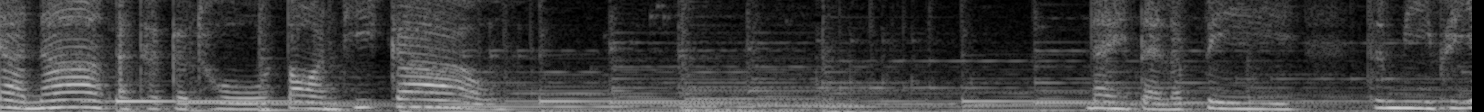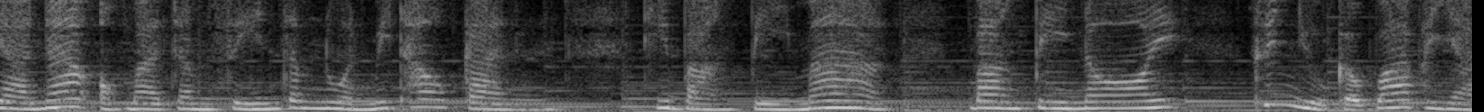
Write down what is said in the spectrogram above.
ญานาคอัฐกโทตอนที่ 9 ในแต่ละปีจะมีพญานาคออกมาจำศีลจำนวนไม่เท่ากัน ที่บางปีมาก บางปีน้อย ขึ้นอยู่กับว่าพญา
